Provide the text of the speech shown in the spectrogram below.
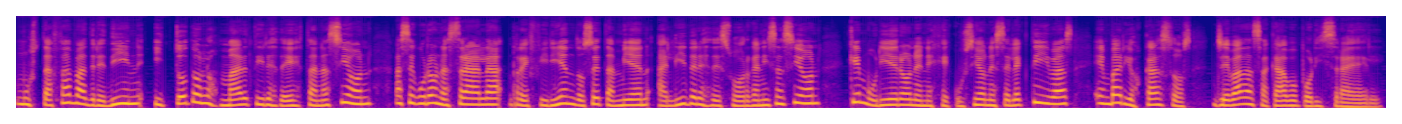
Mustafa Badreddin y todos los mártires de esta nación, aseguró Nasrallah, refiriéndose también a líderes de su organización que murieron en ejecuciones selectivas, en varios casos llevadas a cabo por Israel.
